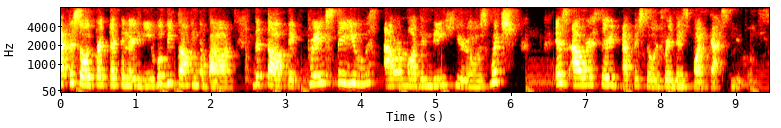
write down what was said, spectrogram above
episode particularly, we'll be talking about the topic Praise the Youth, Our Modern Day Heroes, which is our third episode for this podcast series.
